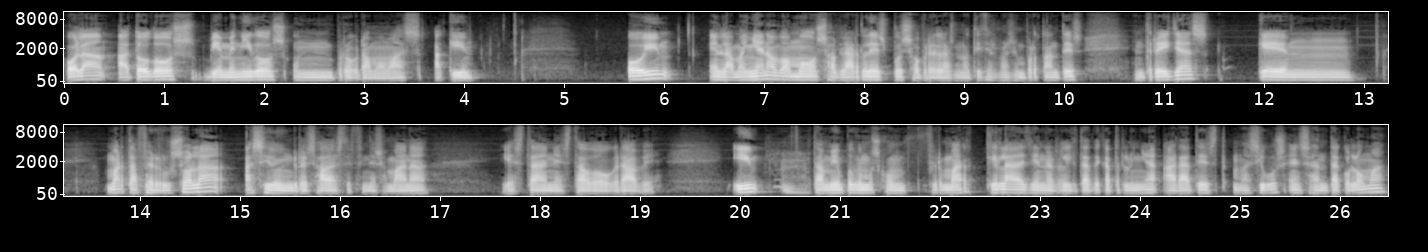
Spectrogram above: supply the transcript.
Hola a todos, bienvenidos un programa más aquí. Hoy en la mañana vamos a hablarles pues sobre las noticias más importantes, entre ellas que mm, Marta Ferrusola ha sido ingresada este fin de semana y está en estado grave. Y también podemos confirmar que la Generalitat de Cataluña hará test masivos en Santa Coloma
